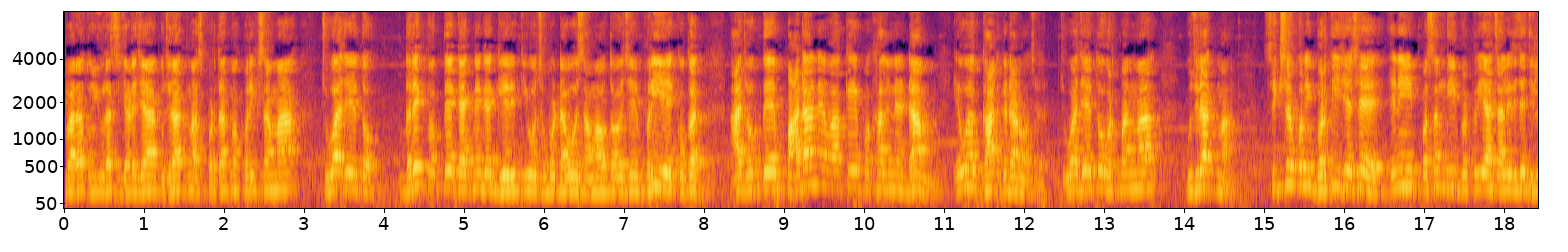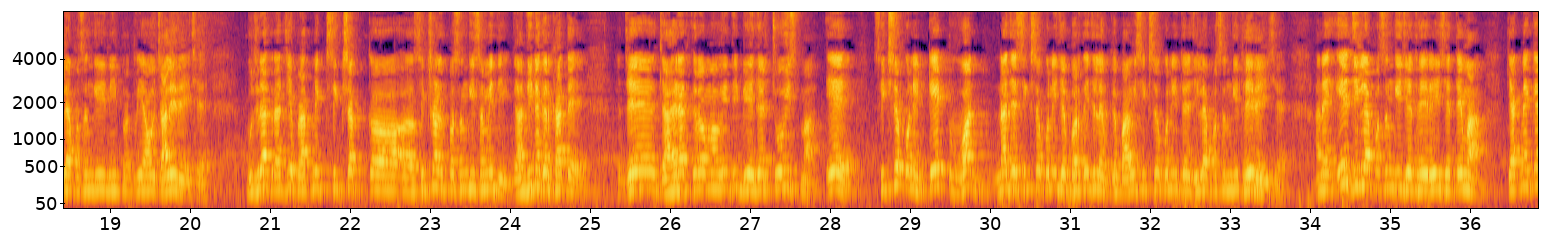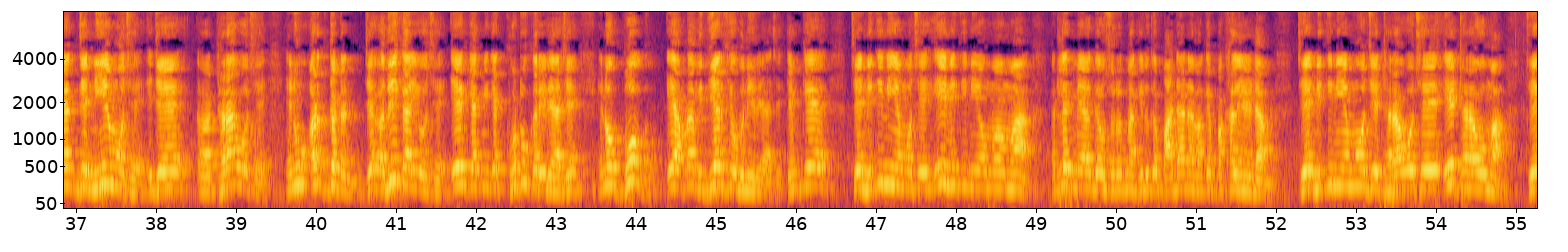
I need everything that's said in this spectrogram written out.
ભારત હું યુવરાજસિંહ જાડેજા ગુજરાતમાં સ્પર્ધાત્મક પરીક્ષામાં જોવા જઈએ તો દરેક વખતે ક્યાંક ને ક્યાંક ગેરરીતિઓ છબરડાઓ સામે આવતા હોય છે. ફરી એક વખત આજ વખતે પાડાને વાકે પખાલીને ડામ એવો એક ઘાટ ગડાણો છે. જોવા જઈએ તો વર્તમાનમાં ગુજરાતમાં શિક્ષકોની ભરતી જે છે એની પસંદગી પ્રક્રિયા ચાલી રહી છે. જિલ્લા પસંદગીની પ્રક્રિયાઓ ચાલી રહી છે. ગુજરાત રાજ્ય પ્રાથમિક શિક્ષક શિક્ષણ પસંદગી સમિતિ ગાંધીનગર ખાતે જે જાહેરાત કરવામાં આવી હતી બે હજાર ચોવીસમાં એ શિક્ષકોની ટેટ વન ના જે શિક્ષકોની જે ભરતી છે કે બાવીસ શિક્ષકોની તે જિલ્લા પસંદગી થઈ રહી છે. અને એ જિલ્લા પસંદગી જે થઈ રહી છે, તેમાં ક્યાંક ને ક્યાંક જે નિયમો છે જે ઠરાવો છે, એનું અર્થઘટન જે અધિકારીઓ છે, એ ક્યાંક ને ક્યાંક ખોટું કરી રહ્યા છે, એનો ભોગ એ આપણા વિદ્યાર્થીઓ બની રહ્યા છે. કેમ કે જે નીતિ નિયમો છે, એ નીતિ નિયમોમાં, એટલે જ મેં અગાઉ શરૂઆતમાં કીધું કે પાડાના વાગે પખાલીને ડામ. જે નીતિ નિયમો, જે ઠરાવો છે, એ ઠરાવોમાં જે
